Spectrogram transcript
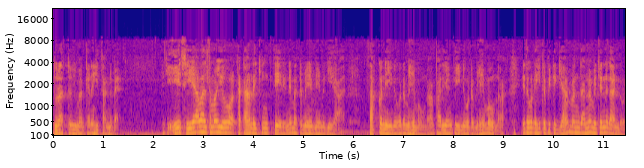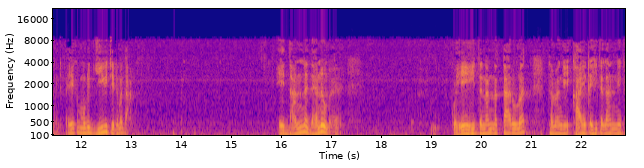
දුරස්ත වීමක් ගැන හිතන්න බෑ. ඉතින් ඒ සේයාවල් තමයි ඔය කටහඬකින් තේරෙන්නේ මට මේ මෙහෙම ගියා. සක්වනේ ඉනකොට මෙහෙම වුණා. පරියන්කේ ඉනකොට මෙහෙම වුණා. එතකොට හිත පිට ගියාම මම දන්නවා මෙතෙන් ගන්න ඕනේ කියලා. ඒක මුළු ජීවිතේටම දාන්න. ඒ දන්න දැනුම කොහේ හිත නන්නත්තර වුණත් තමන්ගේ කයට හිත ගන්න එක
